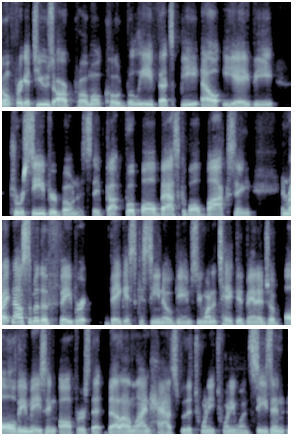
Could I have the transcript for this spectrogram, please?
Don't forget to use our promo code BLEAV. That's B L E A V to receive your bonus. They've got football, basketball, boxing, and right now, some of the favorite Vegas casino games. So you want to take advantage of all the amazing offers that BetOnline has for the 2021 season.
